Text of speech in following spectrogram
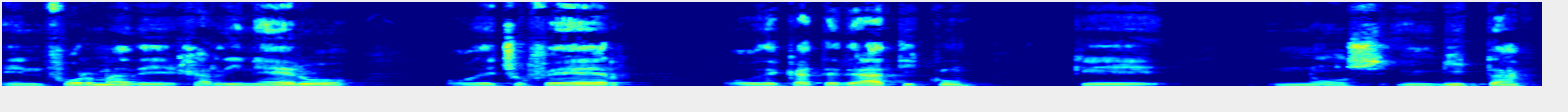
en forma de jardinero o de chofer o de catedrático que nos invita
